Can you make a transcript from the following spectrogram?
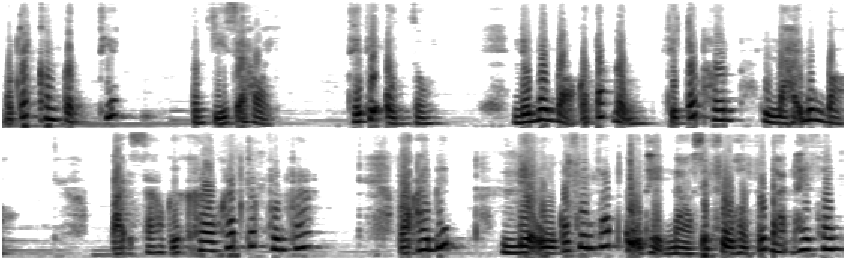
Một cách không cần thiết? Tâm trí sẽ hỏi. Thế thì ổn rồi. Nếu buông bỏ có tác động Thì tốt hơn là hãy buông bỏ. Tại sao cứ khao khát các phương pháp? Và ai biết liệu có phương pháp cụ thể nào sẽ phù hợp với bạn hay không?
